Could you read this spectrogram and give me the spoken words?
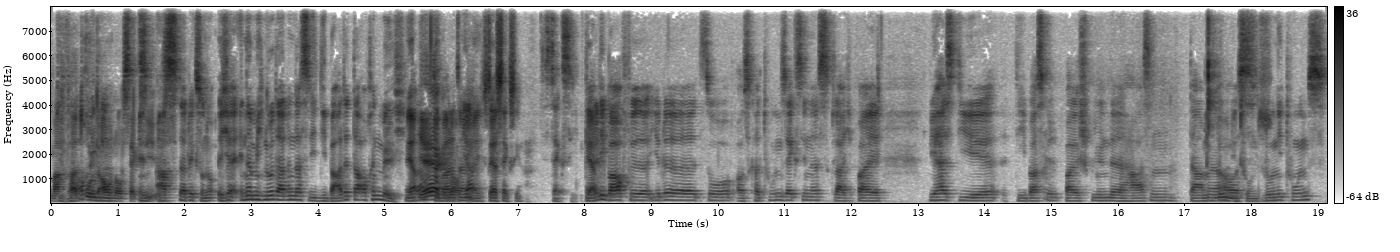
Macht Die war hat und in- auch noch sexy In ist. Asterix und ich erinnere mich nur daran, dass sie, die badet da auch in Milch. Ja? Ja, ja, die war genau. dann Ja. sehr sexy. Sexy. Ja. Gell, die war auch für ihre so aus Cartoon-Sexiness gleich bei, wie heißt die, die Basketball spielende Hasendame Looney aus Tunes. Looney Tunes.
